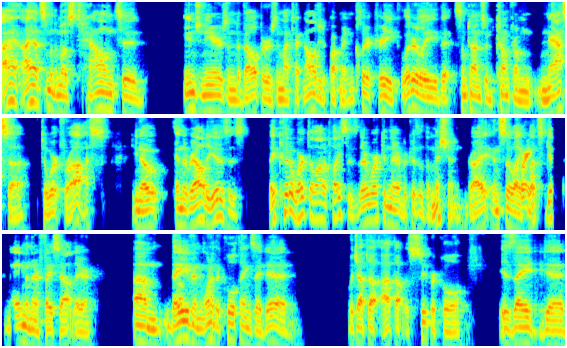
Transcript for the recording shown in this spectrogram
I, I had some of the most talented engineers and developers in my technology department in Clear Creek, literally that sometimes would come from NASA to work for us, you know, and the reality is, is they could have worked a lot of places. They're working there because of the mission, right? And so, like, Right. let's get their name and their face out there. Um, they even one of the cool things they did, which I thought I thought was super cool, is they did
